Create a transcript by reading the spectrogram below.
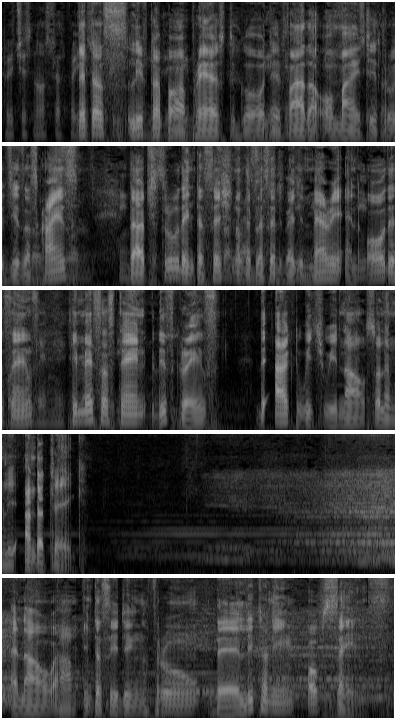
onnipotente, preces nostras per let us lift up our prayers to God, the Father Almighty, through Jesus Christ, that through the intercession of the Blessed Virgin Mary and all the saints, He may sustain this grace, the act which we now solemnly undertake. And now I'm interceding through the litany of saints.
